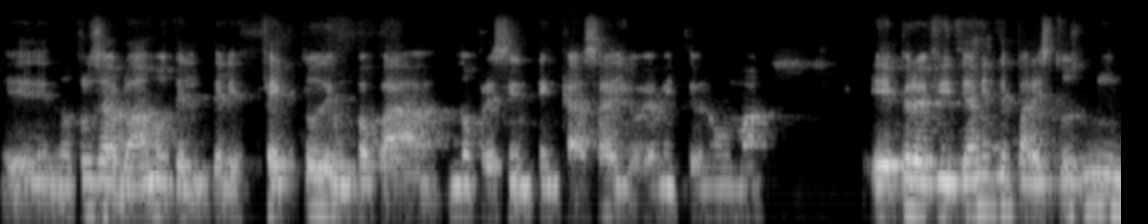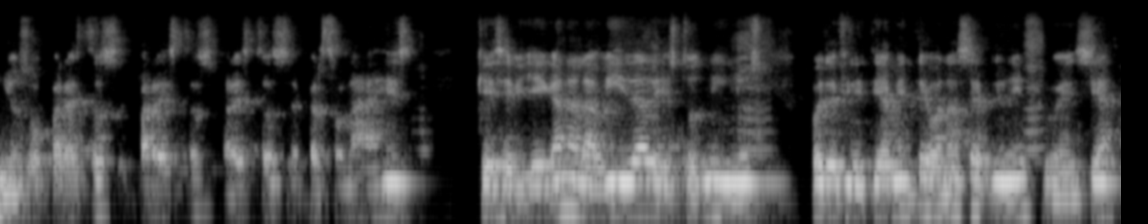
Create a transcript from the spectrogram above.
eh, nosotros hablábamos del, del, efecto de un papá no presente en casa y obviamente de una mamá eh, pero definitivamente para estos niños o para estos, para, estos, para estos personajes que se llegan a la vida de estos niños, pues definitivamente van a ser de una influencia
